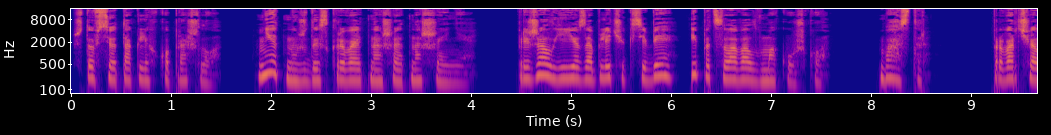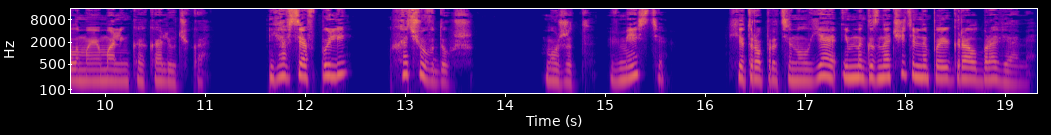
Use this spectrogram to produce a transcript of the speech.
что все так легко прошло. Нет нужды скрывать наши отношения. Прижал ее за плечи к себе и поцеловал в макушку. «Бастер», — проворчала моя маленькая колючка, — «я вся в пыли, хочу в душ». «Может, вместе?» Хитро протянул я и многозначительно поиграл бровями,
